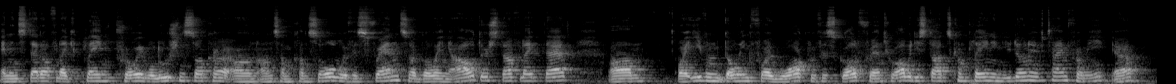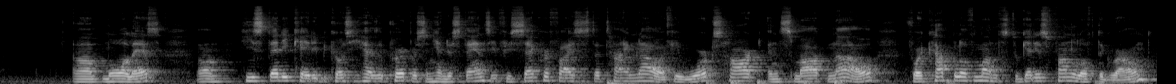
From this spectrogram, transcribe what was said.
and instead of like playing pro evolution soccer on on some console with his friends or going out or stuff like that um, or even going for a walk with his girlfriend who already starts complaining you don't have time for me yeah um, more or less um, he's dedicated because he has a purpose and he understands if he sacrifices the time now, if he works hard and smart now for a couple of months to get his funnel off the ground,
